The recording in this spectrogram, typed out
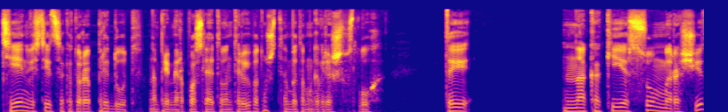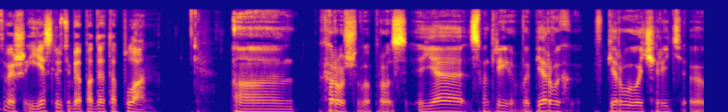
те инвестиции, которые придут, например, после этого интервью, потому что ты об этом говоришь вслух, ты на какие суммы рассчитываешь, и есть ли у тебя под это план? А, Хороший вопрос. Я, смотри, во-первых, в первую очередь, э,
